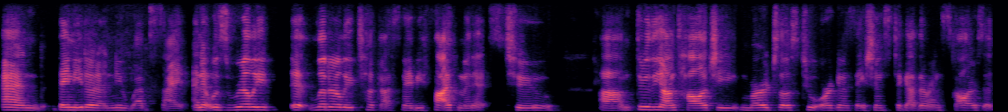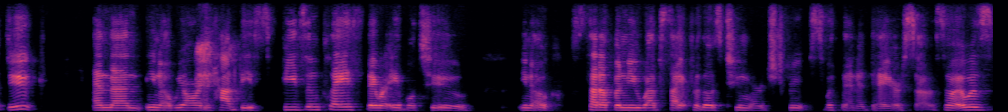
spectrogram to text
and they needed a new website. And it was really, it literally took us maybe five minutes to, um, through the ontology, merge those two organizations together in Scholars at Duke. And then, you know, we already had these feeds in place. They were able to, you know, set up a new website for those two merged groups within a day or so. So it was,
